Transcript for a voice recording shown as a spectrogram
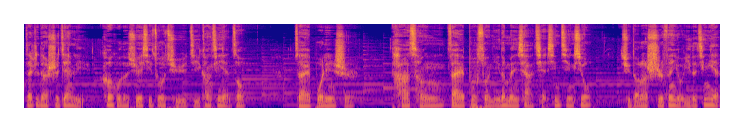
在这段时间里，刻苦地学习作曲及钢琴演奏。在柏林时，他曾在布索尼的门下潜心进修，取得了十分有益的经验。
